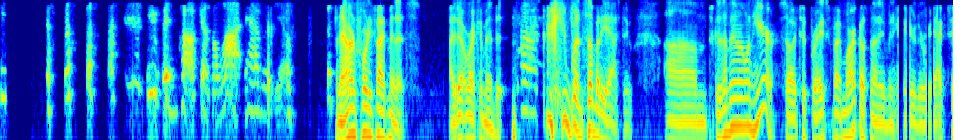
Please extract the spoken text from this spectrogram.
You've been talking a lot, haven't you? An hour and forty-five minutes. I don't recommend it, uh, but somebody has to um, because I'm the only one here. So I took breaks. In fact, Marco's not even here to react to.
